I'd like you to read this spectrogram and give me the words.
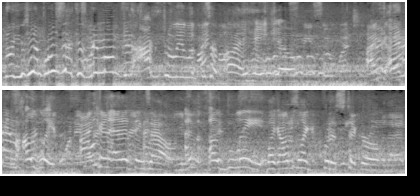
No, you can't post that because my mom can actually look this up. Oh, I hate you. I, and I'm ugly. I can edit things out. You know? I'm ugly. Like I'll just like put a sticker over that.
